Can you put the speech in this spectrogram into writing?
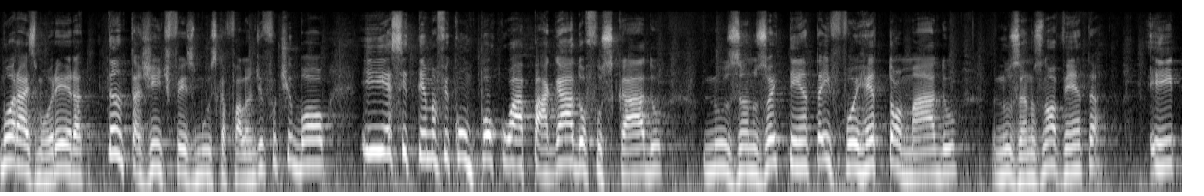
Moraes Moreira, tanta gente fez música falando de futebol e esse tema ficou um pouco apagado, ofuscado nos anos 80 e foi retomado nos anos 90 e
